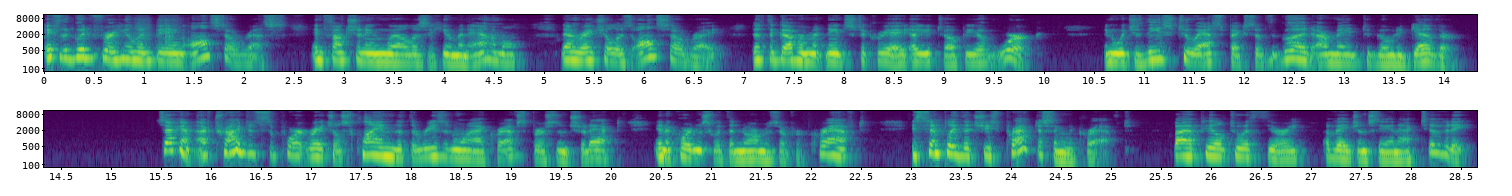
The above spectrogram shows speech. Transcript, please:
If the good for a human being also rests in functioning well as a human animal, then Rachel is also right that the government needs to create a utopia of work in which these two aspects of the good are made to go together. Second, I've tried to support Rachel's claim that the reason why a craftsperson should act in accordance with the norms of her craft is simply that she's practicing the craft by appeal to a theory of agency and activity.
